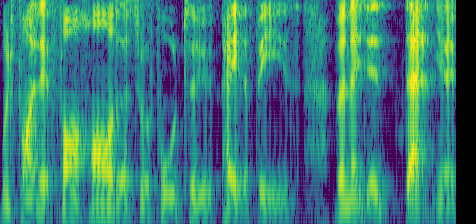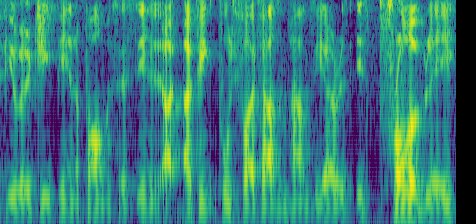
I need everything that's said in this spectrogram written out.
would find it far harder to afford to pay the fees than they did then. You know, if you were a GP and a pharmacist, you know, I, I think forty-five thousand pounds a year is, is probably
